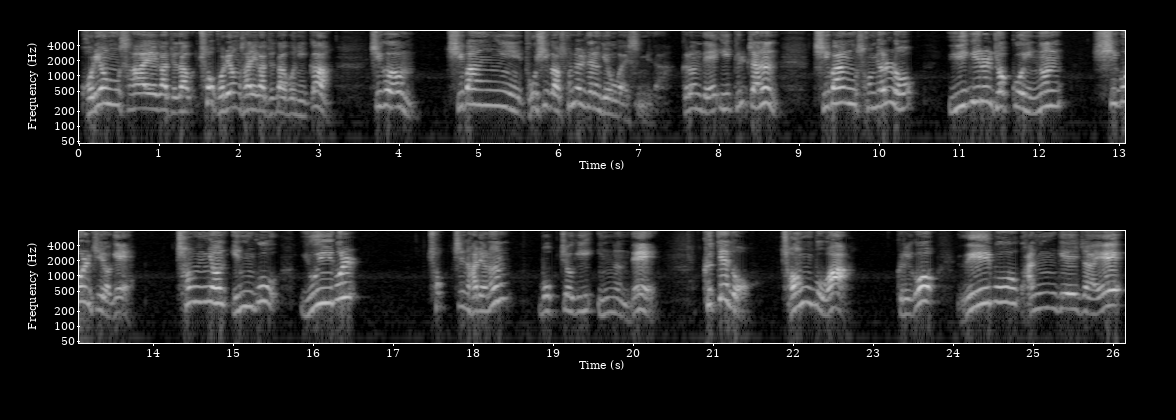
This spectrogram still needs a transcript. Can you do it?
고령 사회가 되다 초고령 사회가 되다 보니까 지금 지방이 도시가 소멸되는 경우가 있습니다. 그런데 이 필자는 지방 소멸로 위기를 겪고 있는 시골 지역에 청년 인구 유입을 촉진하려는 목적이 있는데 그때도 정부와 그리고 외부 관계자의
